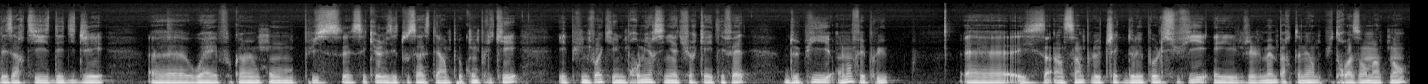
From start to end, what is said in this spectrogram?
des artistes, des DJ, euh, ouais, il faut quand même qu'on puisse sécuriser tout ça. C'était un peu compliqué. Et puis une fois qu'il y a une première signature qui a été faite, depuis, on n'en fait plus. Euh, un simple check de l'épaule suffit. Et j'ai le même partenaire depuis trois ans maintenant.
